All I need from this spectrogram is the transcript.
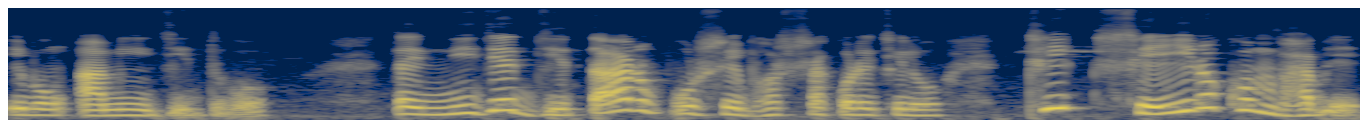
এবং আমি জিতব। তাই নিজের জেতার উপর সে ভরসা করেছিল ঠিক সেই রকমভাবে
